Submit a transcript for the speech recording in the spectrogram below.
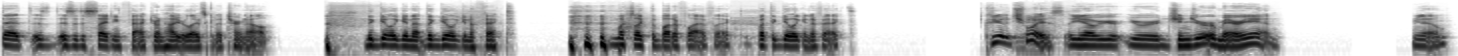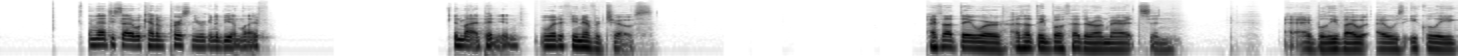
that is, is a deciding factor on how your life's going to turn out. the Gilligan the Gilligan effect, much like the butterfly effect, but the Gilligan effect. Because you had a Yeah. choice. You know, you're you're Ginger or Mary Ann. You know, and that decided what kind of person you were going to be in life. In my opinion, what if you never chose? I thought they were. I thought they both had their own merits, and I, believe I, w- I was equally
